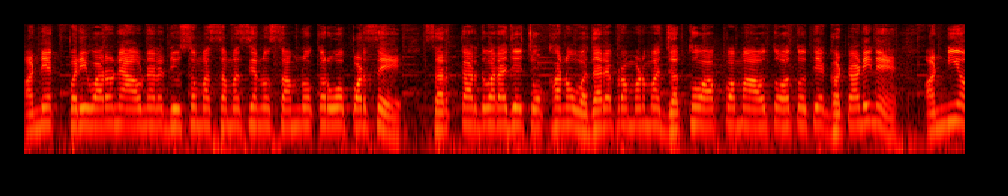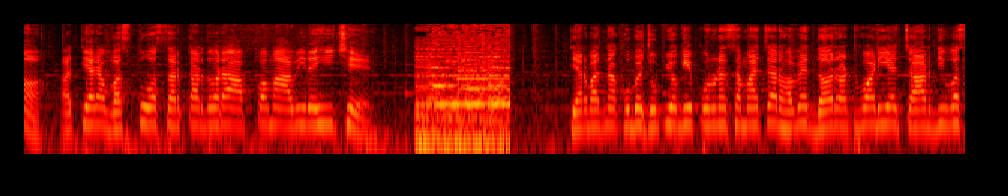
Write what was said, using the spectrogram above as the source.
અનેક પરિવારોને આવનારા દિવસોમાં સમસ્યાનો સામનો કરવો પડશે. સરકાર દ્વારા જે ચોખાનો વધારે પ્રમાણમાં જથ્થો આપવામાં આવતો હતો તે ઘટાડીને અન્ય અત્યારે વસ્તુઓ સરકાર દ્વારા આપવામાં આવી રહી છે. ત્યારબાદના ખૂબ જ ઉપયોગી પૂર્ણ સમાચાર. હવે દર અઠવાડિયે ચાર દિવસ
